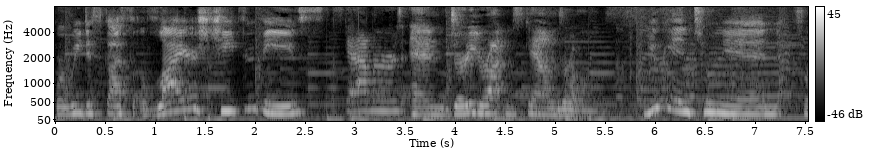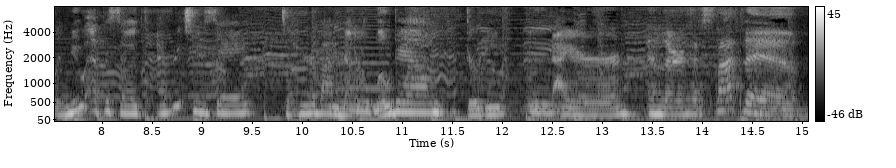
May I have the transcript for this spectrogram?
where we discuss liars, cheats, and thieves. Scammers and dirty, rotten scoundrels. You can tune in for new episodes every Tuesday to hear about another lowdown, dirty liar. And learn how to spot them.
